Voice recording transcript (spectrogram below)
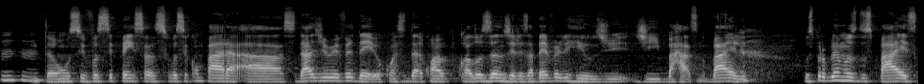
Uhum. Então, se você pensa, se você compara a cidade de Riverdale com a, cidade, com a, com a Los Angeles, a Beverly Hills de, de Barrados no Baile, os problemas dos pais,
